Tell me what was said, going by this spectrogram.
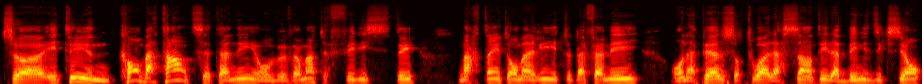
Tu as été une combattante cette année. On veut vraiment te féliciter. Martin, ton mari et toute la famille, on appelle sur toi la santé, la bénédiction.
